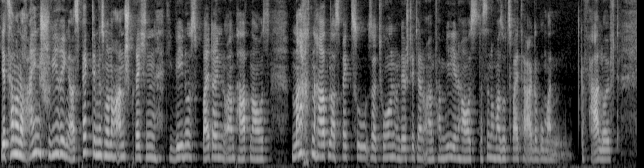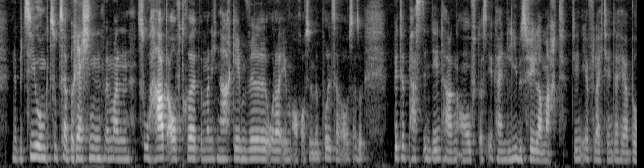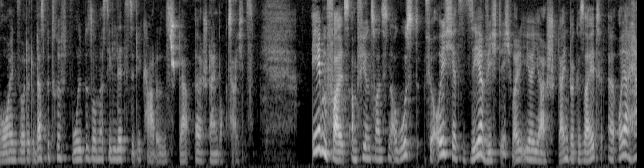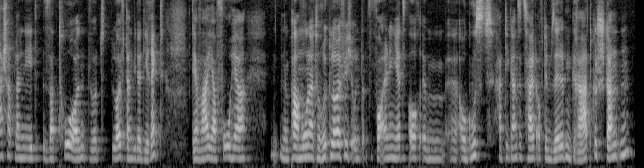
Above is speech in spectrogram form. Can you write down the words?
Jetzt haben wir noch einen schwierigen Aspekt, den müssen wir noch ansprechen. Die Venus weiterhin in eurem Partnerhaus macht einen harten Aspekt zu Saturn und der steht ja in eurem Familienhaus. Das sind nochmal so zwei Tage, wo man Gefahr läuft, eine Beziehung zu zerbrechen, wenn man zu hart auftritt, wenn man nicht nachgeben will oder eben auch aus einem Impuls heraus. Also Bitte passt in den Tagen auf, dass ihr keinen Liebesfehler macht, den ihr vielleicht hinterher bereuen würdet. Und das betrifft wohl besonders die letzte Dekade des äh, Steinbockzeichens. Ebenfalls am 24. August, für euch jetzt sehr wichtig, weil ihr ja Steinböcke seid, äh, euer Herrscherplanet Saturn wird, läuft dann wieder direkt. Der war ja vorher ein paar Monate rückläufig und vor allen Dingen jetzt auch im äh, August hat die ganze Zeit auf demselben Grad gestanden,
